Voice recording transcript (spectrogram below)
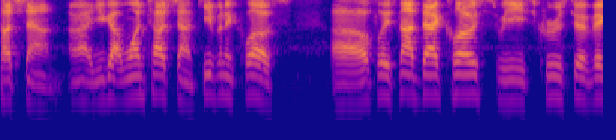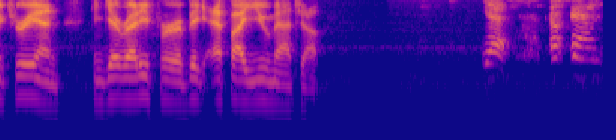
touchdown. All right, you got one touchdown, keeping it close. Uh, hopefully, it's not that close. We cruise to a victory and can get ready for a big FIU matchup. Yes, uh, and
